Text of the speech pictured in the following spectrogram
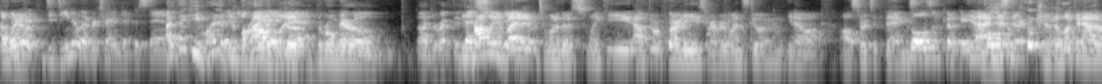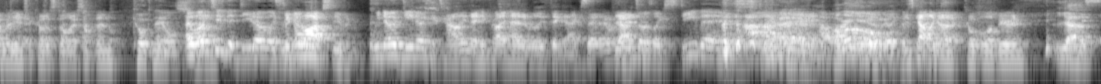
I wonder, Yeah. did Dino ever try and get the stand? I think he might have been behind probably the, did. the Romero uh, directed. He That's- probably yeah. invited him to one of those swanky outdoor parties where everyone's doing, you know, all sorts of things. bowls of cocaine. Yeah, Bowls and of they're, you know, they're looking out over the intercoastal or something. Coke nails. I love too that Dino like Let's take know, a walk, Steven. We know Dino's Italian that he probably had a really thick accent. And Yeah. it's always like Steven, hi, how are Hello. you? Like He's got like a Coppola beard, yes.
